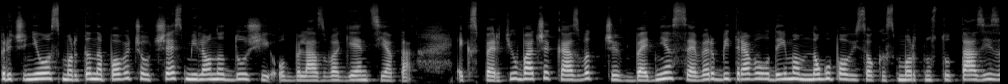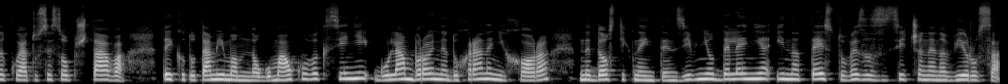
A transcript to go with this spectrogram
причинила смъртта на повече от 6 милиона души, отбелязва агенцията. Експерти обаче казват, че в бедния север би трябвало да има много по-висока смъртност от тази, за която се съобщава, тъй като там има много малко вакцини, голям брой недохранени хора, недостиг на интензивни отделения и на тестове за засичане на вируса.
